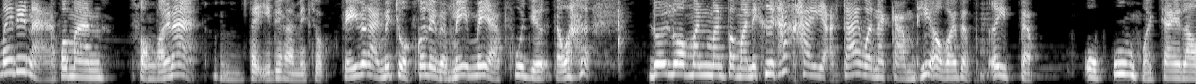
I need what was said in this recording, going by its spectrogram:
ไม่ได้หนาประมาณสองร้อยหน้าอืมแต่อีฟยังอ่านไม่จบ แต่อีฟอ่านไม่จบก็เลยแบบไม่ไม่อยากพูดเยอะ แต่ว่า โดยรวมมันมันประมาณนี้คือ ถ้าใครอยากได้วรรณกรรมที่เอาไว้แบบ เอ้ยแบบ โอบอุ้มหัวใจเรา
